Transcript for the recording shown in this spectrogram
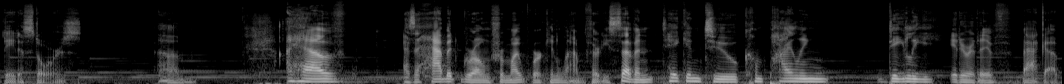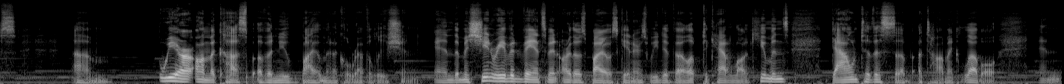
data stores. Um, I have, as a habit grown from my work in Lab 37, taken to compiling daily iterative backups. Um, we are on the cusp of a new biomedical revolution, and the machinery of advancement are those bioscanners we developed to catalog humans down to the subatomic level. And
